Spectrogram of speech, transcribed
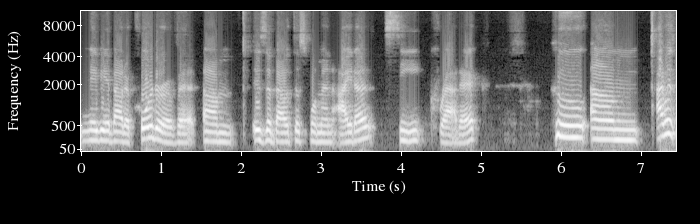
maybe about a quarter of it um, is about this woman ida c craddock who um, I was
